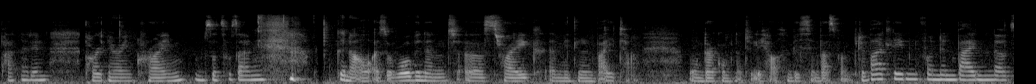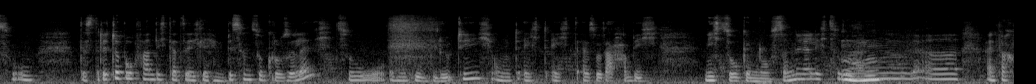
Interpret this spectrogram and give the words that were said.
Partnerin, Partner in Crime sozusagen. genau, also Robin und äh, Strike ermitteln weiter. Und da kommt natürlich auch ein bisschen was vom Privatleben von den beiden dazu. Das dritte Buch fand ich tatsächlich ein bisschen zu gruselig, zu irgendwie blutig und echt, echt, also da habe ich nicht so genossen, ehrlich zu sagen. Mhm. Äh, einfach,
